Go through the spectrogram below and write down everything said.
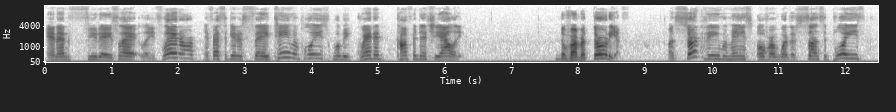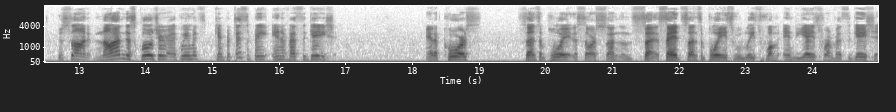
And then a few days la- later, investigators say team employees will be granted confidentiality. November 30th. Uncertainty remains over whether Suns employees who signed non-disclosure agreements can participate in investigation. And of course, Suns employee the source Sun, said Suns employees released from NDAs for investigation.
